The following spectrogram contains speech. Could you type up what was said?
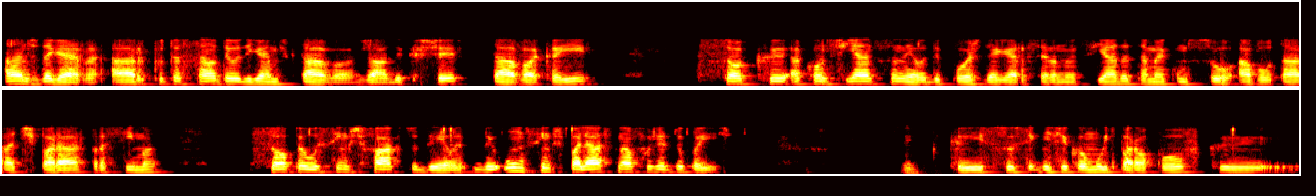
antes da guerra, a reputação dele, digamos que estava já a decrescer, estava a cair, só que a confiança nele, depois da guerra ser anunciada, também começou a voltar a disparar para cima, só pelo simples facto de, de um simples palhaço não fugir do país. Sim. Que isso significou muito para o povo que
